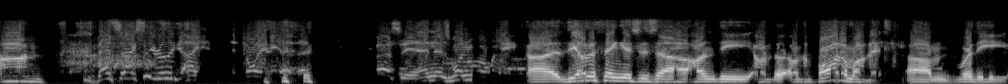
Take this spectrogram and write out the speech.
um, That's actually really. I had no idea. And there's one more way. uh, the other thing is, is uh, on the on the on the bottom of it, um, where the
